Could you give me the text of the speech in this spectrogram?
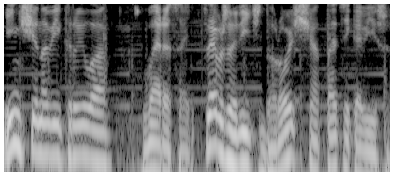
Інші нові крила. Вересень це вже річ дорожча та цікавіша,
